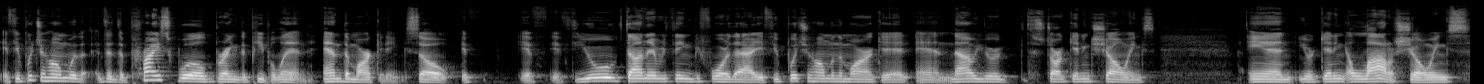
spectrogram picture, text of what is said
If you put your home with the, the price will bring the people in and the marketing. So if if if you've done everything before that, if you put your home in the market and now you're start getting showings and you're getting a lot of showings,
